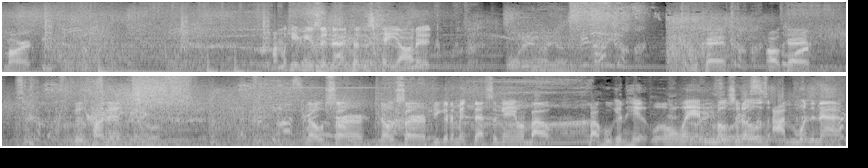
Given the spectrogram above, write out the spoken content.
Smart. I'm gonna keep using that because it's chaotic. Okay. Okay. Good punish. No, sir. No, sir. If you're gonna make that's a game about about who can hit land most of those, I'm winning that.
